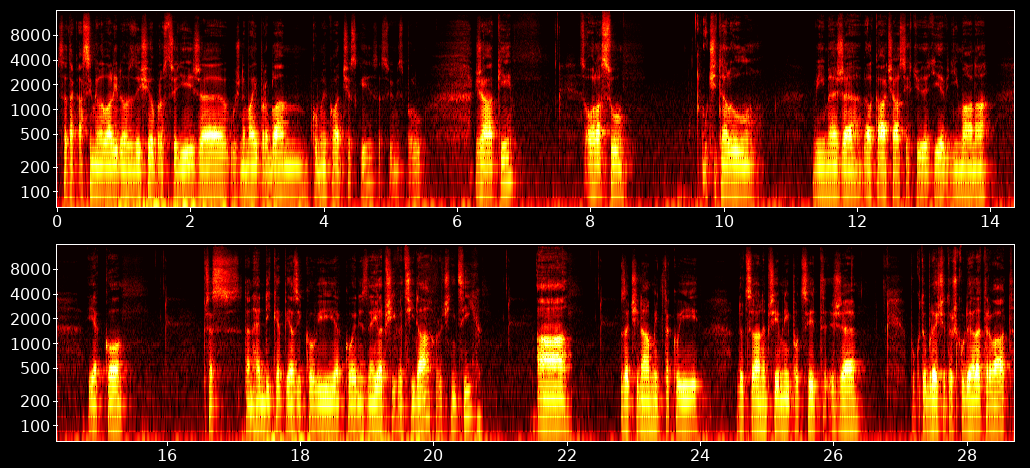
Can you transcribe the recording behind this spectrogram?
se tak asimilovali do zdejšího prostředí, že už nemají problém komunikovat česky se svými spolu žáky. Z ohlasu učitelů víme, že velká část těch dětí je vnímána jako přes ten handicap jazykový jako jeden z nejlepších ve třídách, v ročnících. A začínám mít takový docela nepříjemný pocit, že pokud to bude ještě trošku déle trvat,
